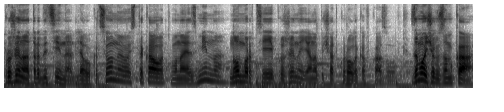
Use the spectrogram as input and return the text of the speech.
Пружина традиційна для Окацуни, ось така от, вона є змінна. Номер цієї пружини я на початку ролика вказував. Замочок замка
